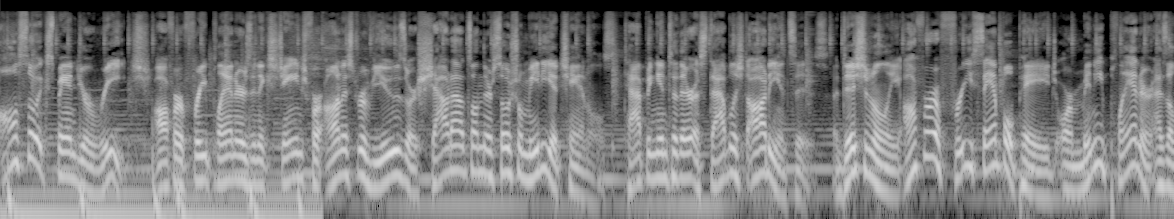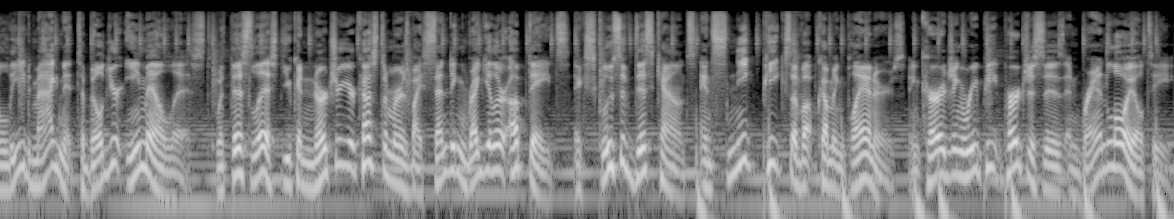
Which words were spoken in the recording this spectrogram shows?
also expand your reach. Offer free planners in exchange for honest reviews or shoutouts on their social media channels, tapping into their established audiences. Additionally, offer a free sample page or mini planner as a lead magnet to build your email list. With this list, you can nurture your customers by sending regular updates, exclusive discounts, and sneak peeks of upcoming planners, encouraging repeat purchases and brand loyalty.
